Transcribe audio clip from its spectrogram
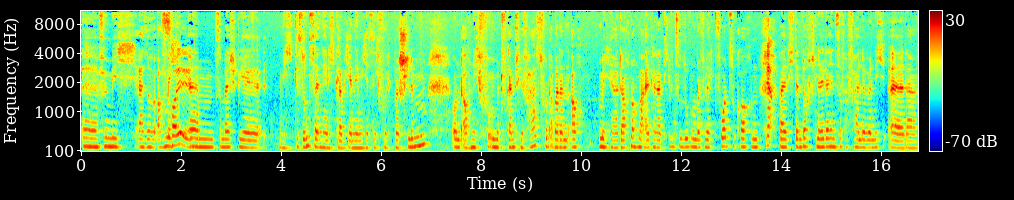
äh, für mich. Also auch mich Voll. ähm, zum Beispiel nicht gesund zu ernähren. Ich glaube, ich ernähre mich jetzt nicht furchtbar schlimm und auch nicht mit ganz viel Fastfood, aber dann auch mich ja doch nochmal Alternativen zu suchen oder vielleicht vorzukochen, Ja. weil ich dann doch schnell dahin zu verfalle, wenn ich äh, da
